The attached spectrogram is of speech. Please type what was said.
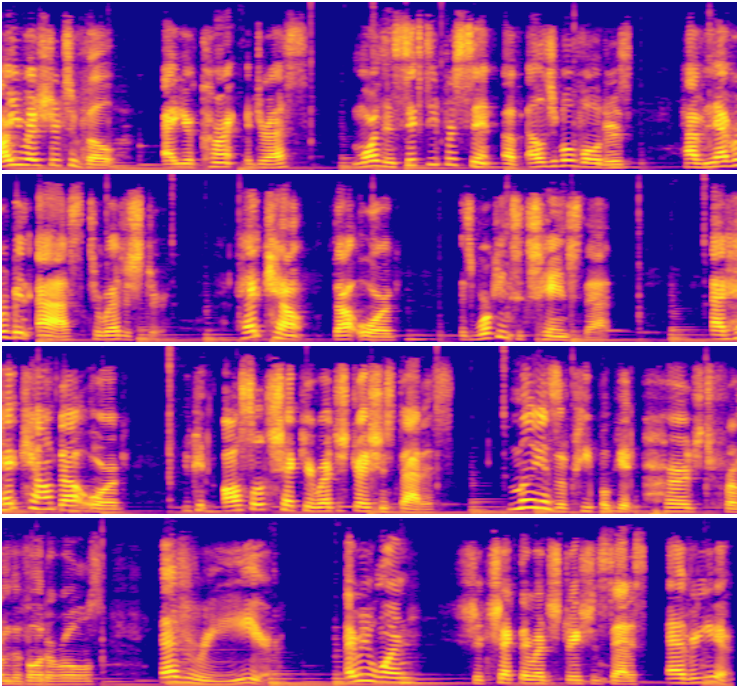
Are you registered to vote at your current address? More than 60% of eligible voters have never been asked to register. Headcount.org is working to change that. At headcount.org, you can also check your registration status. Millions of people get purged from the voter rolls every year. Everyone should check their registration status every year.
